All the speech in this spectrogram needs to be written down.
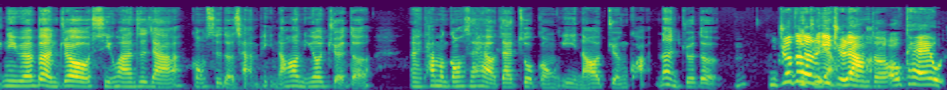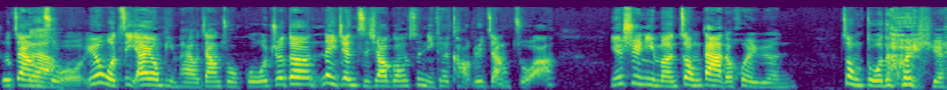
你原本就喜欢这家公司的产品，然后你又觉得，哎，他们公司还有在做公益，然后捐款，那你觉得，嗯，你觉得一一举举两得，OK，我就这样做，因为我自己爱用品牌有这样做过，我觉得那间直销公司你可以考虑这样做啊。也许你们众大的会员、众多的会员，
